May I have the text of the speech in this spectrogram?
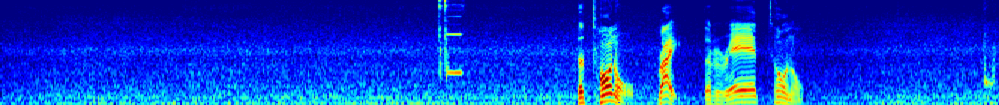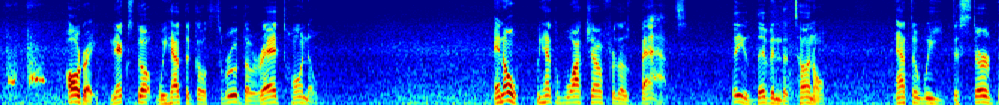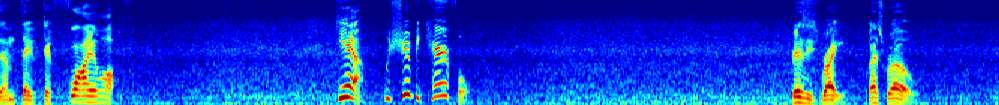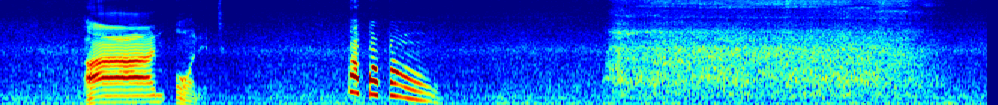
the tunnel. Right, the red tunnel. Alright, next up we have to go through the red tunnel. And oh, we have to watch out for those bats. They live in the tunnel. After we disturb them, they, they fly off. Yeah, we should be careful. Rizzy's right. Let's row. I'm on it. Bow, bow, bow.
